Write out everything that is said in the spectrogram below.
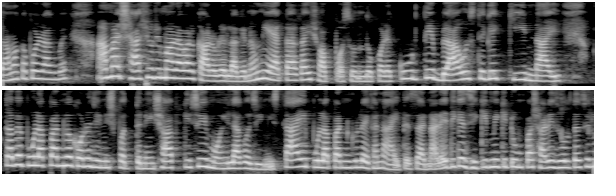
জামা কাপড় রাখবে। আমার শাশুড়ি মার আবার কারোরে লাগে না। উনি একা একাই সব পছন্দ করে। কুর্তি, ব্লাউজ থেকে কি নাই? তবে পোলাপানগো কোনো জিনিসপত্র নেই, সব কিছুই মহিলাগো জিনিস, তাই পোলাপানগুলো এখানে আইতে চায় না। আর এদিকে ঝিকিমিকি টুম্পা শাড়ি ঝুলতেছিল,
